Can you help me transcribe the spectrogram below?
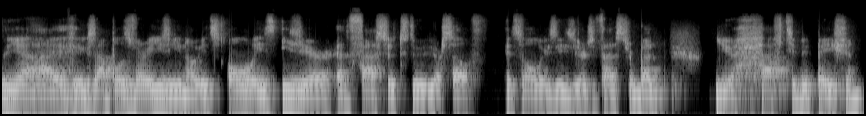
Yeah I, example is very easy. You know it's always easier and faster to do it yourself it's always easier to faster but you have to be patient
